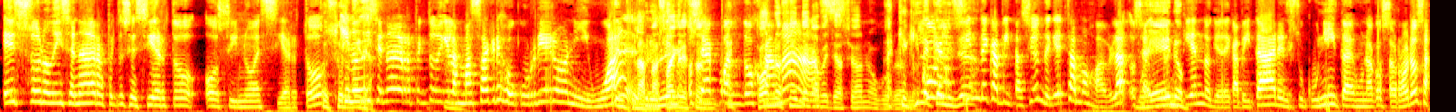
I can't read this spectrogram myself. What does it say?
eso no dice nada respecto a si es cierto o si no es cierto. Consuelo, y no mira. dice nada respecto de que las masacres ocurrieron igual. Las masacres o sea, son cuando con o sin jamás- decapitación ocurrieron. que aquí la Con o calidad- sin decapitación, ¿de qué estamos hablando? O sea, yo entiendo que decapitar en su cunita es una cosa horrorosa,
